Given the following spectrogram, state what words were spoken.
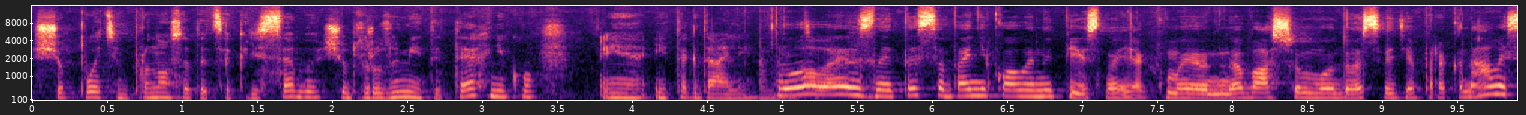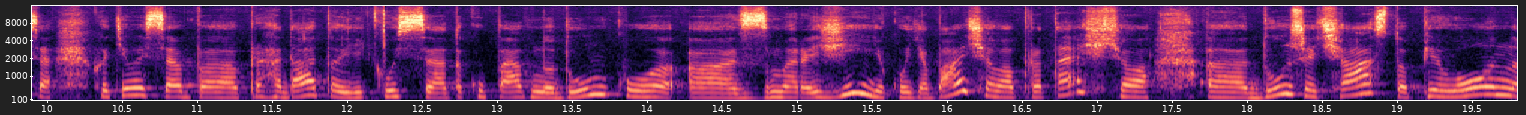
щоб потім проносити це крізь себе, щоб зрозуміти техніку і, і так далі. Ну, але знайти себе ніколи не пізно, як ми на вашому досвіді переконалися. Хотілося б е, пригадати якусь е, таку певну думку е, з мережі, яку я бачила, про те, що дуже часто пілон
